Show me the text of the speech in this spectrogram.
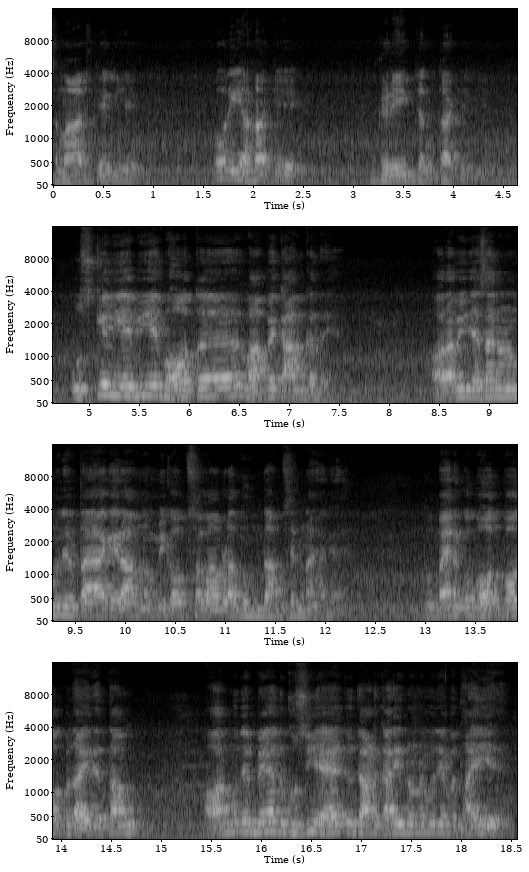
समाज के लिए और यहाँ के गरीब जनता के लिए। उसके लिए भी ये बहुत, वहाँ पे काम कर रहे हैं। और अभी जैसा इन्होंने मुझे बताया कि रामनवमी का उत्सव बड़ा धूमधाम से मनाया गया है। तो मैं इनको बहुत बहुत बधाई देता हूँ। और मुझे बेहद खुशी है, जो जानकारी इन्होंने मुझे बताई है,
